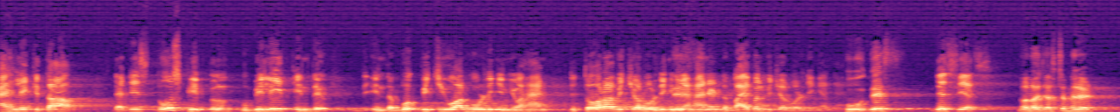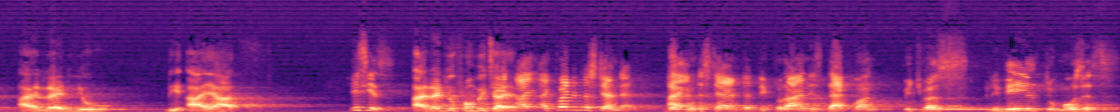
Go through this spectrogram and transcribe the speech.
Ahl Kitab. That is, those people who believe in the, in the book which you are holding in your hand, the Torah which you are holding in your hand, and the Bible which you are holding in your hand. Who? This? This, yes. No, no, just a minute. I read you the ayat. Yes, yes. I read you from which yes, ayat? I, I quite understand that. The, I understand that the Quran is that one which was revealed to Moses.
